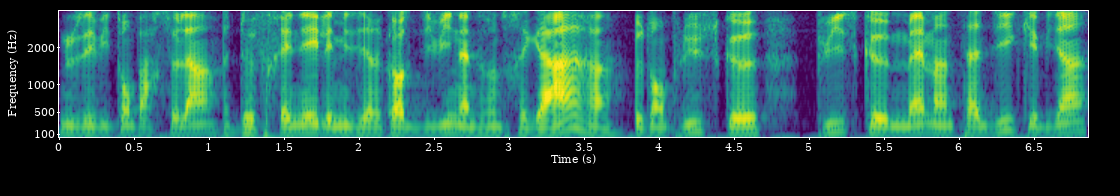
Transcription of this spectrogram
Nous évitons par cela de freiner les miséricordes divines à notre égard. D'autant plus que, puisque même un tzaddik, eh bien,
